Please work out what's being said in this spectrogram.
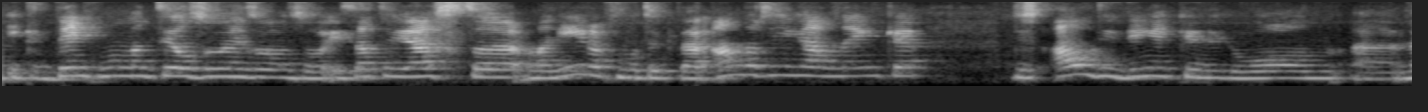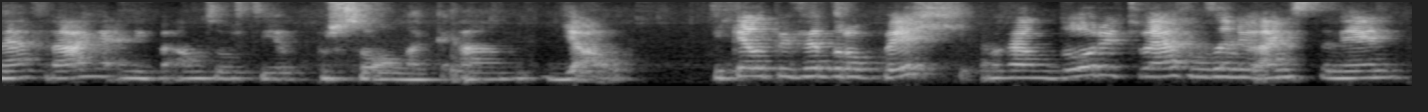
Ik denk momenteel zo en zo en zo. Is dat de juiste manier of moet ik daar anders in gaan denken? Dus al die dingen kun je gewoon uh, mij vragen en ik beantwoord die ook persoonlijk aan jou. Ik help je verder op weg. We gaan door uw twijfels en uw angsten heen.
